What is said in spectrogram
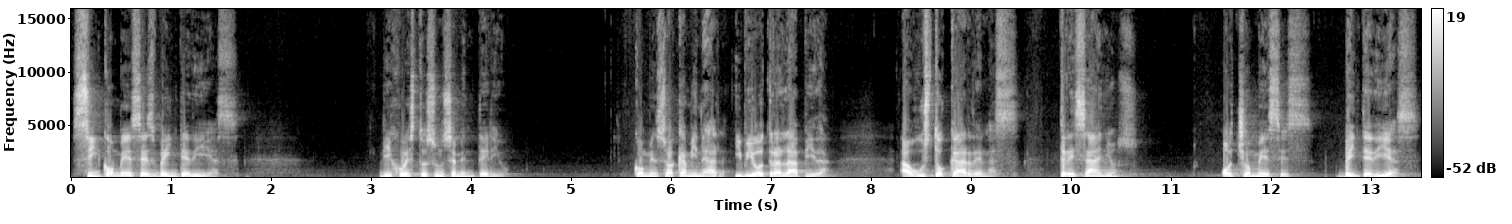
5 meses, 20 días. Dijo, esto es un cementerio. Comenzó a caminar y vio otra lápida, Augusto Cárdenas, 3 años, 8 meses, 20 días.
